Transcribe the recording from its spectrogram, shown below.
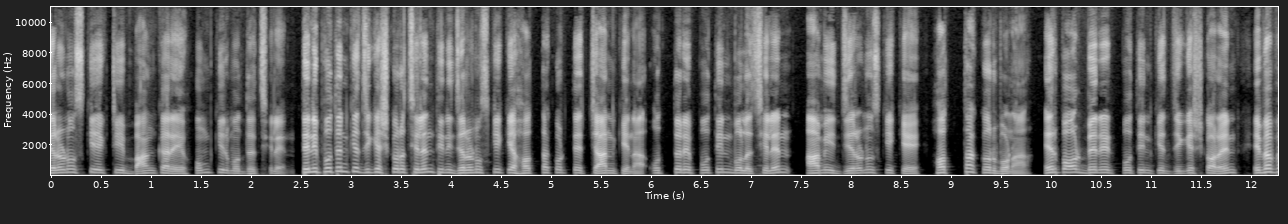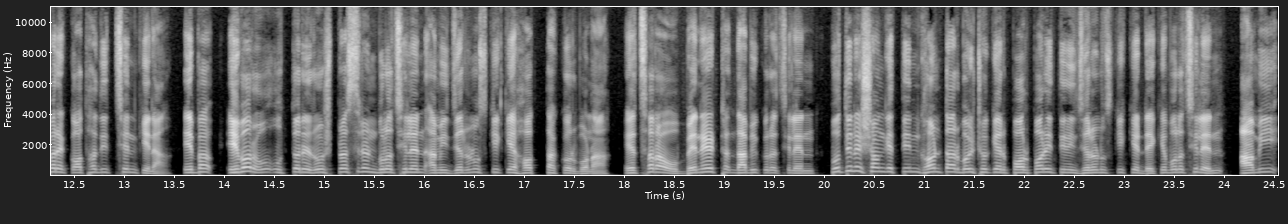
জেলনস্কি একটি বাংকারে হুমকির মধ্যে ছিলেন। তিনি পুতিনকে জিজ্ঞেস করেছিলেন, তিনি জেলনস্কিকে হত্যা করতে চান কিনা? উত্তরে পুতিন বলেছিলেন, আমি জেলনস্কিকে হত্যা করব না। এরপর বেনেট পুতিনকে জিজ্ঞেস করেন, এ ব্যাপারে কথা দিচ্ছেন কিনা? এবারও উত্তরে রুশ প্রেসিডেন্ট বলেছিলেন, আমি জেলনস্কিকে হত্যা করব না। এছাড়াও বেনেট দাবি করেছিলেন পুতিনের সঙ্গে তিন ঘণ্টার বৈঠকের পরপরই তিনি জেলনুস্কিকে ডেকে বলেছিলেন, আমি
